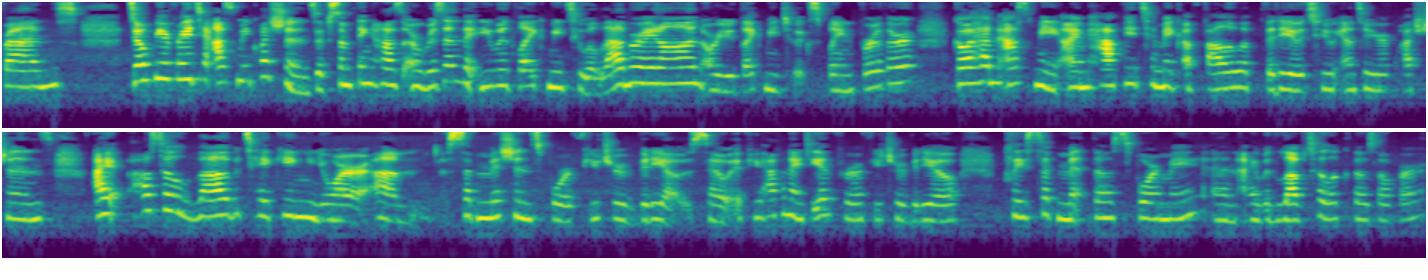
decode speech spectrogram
friends. Don't be afraid to ask me questions. If something has arisen that you would like me to elaborate on or you'd like me to explain further, go ahead and ask me. I'm happy to make a follow-up video to answer your questions. I also love taking your um, submissions for future videos. So if you have an idea for a future video, please submit those for me and I would love to look those over.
